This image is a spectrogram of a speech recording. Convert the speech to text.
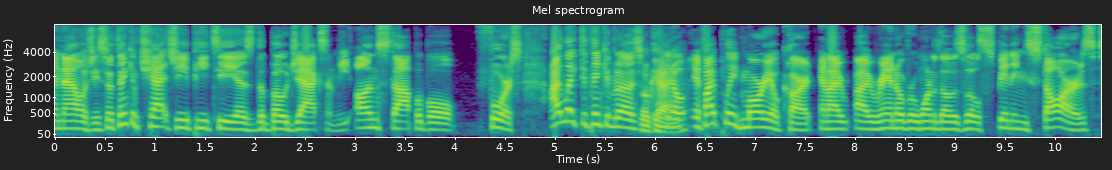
analogy. So think of Chat GPT as the Bo Jackson, the unstoppable force. I like to think of it as okay. you know, if I played Mario Kart and I, I ran over one of those little spinning stars,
